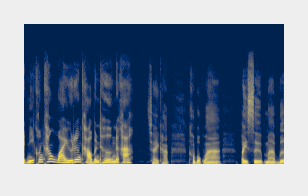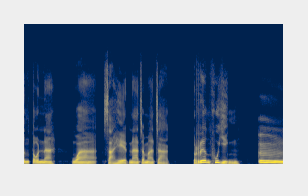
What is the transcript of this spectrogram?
จนี้ค่อนข้างไวเรื่องข่าวบันเทิงนะคะ ใช่ครับ เขาบอกว่าไปสืบมาเบื้องต้นนะ ว่าสาเหตุน่าจะมาจาก เรื่องผู้หญิง อืม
